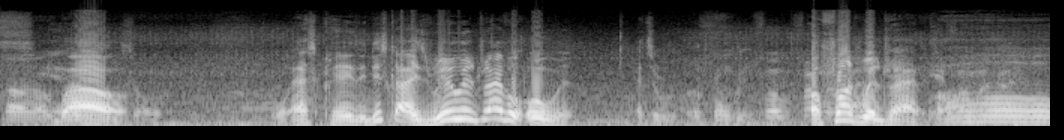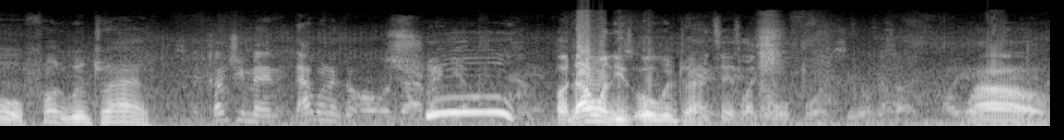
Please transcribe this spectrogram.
I don't know. Yeah. Wow. So Oh, that's crazy. This car is rear wheel drive or all wheel? it's a, a front wheel. For- Oh, front wheel drive. yeah, Oh, front wheel drive. The Countryman, that one is the all-wheel drive, Shoo. right? Oh, that one is all wheel drive. It says like the 04. You see on the side. Oh, wow.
